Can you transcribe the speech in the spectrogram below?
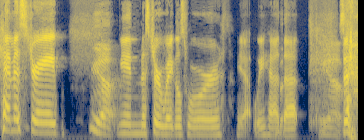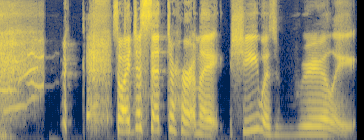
chemistry. Yeah. Me and Mr. Wigglesworth. Yeah, we had that. Yeah. So, so I just said to her, I'm like, she was really,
